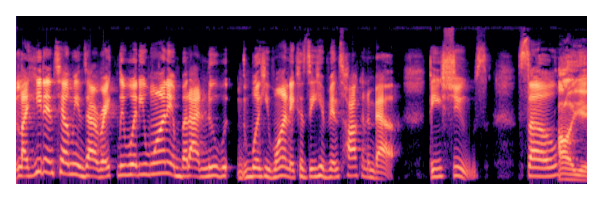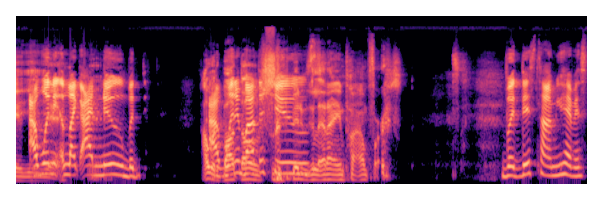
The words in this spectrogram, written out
like he didn't tell me directly what he wanted, but I knew what he wanted because he had been talking about these shoes. So Oh yeah, yeah. I wouldn't yeah, like I knew, but I went and bought the shoes. glad I ain't palm first. but this time you haven't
